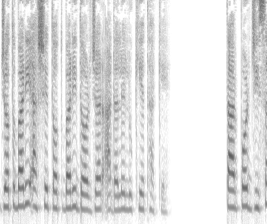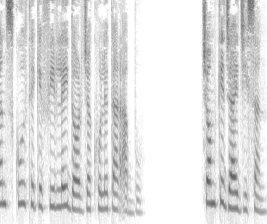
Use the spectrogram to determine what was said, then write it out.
যতবারই আসে ততবারই দরজার আড়ালে লুকিয়ে থাকে। তারপর জিসান স্কুল থেকে ফিরলেই দরজা খোলে তার আব্বু। চমকে যায় জিসান।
